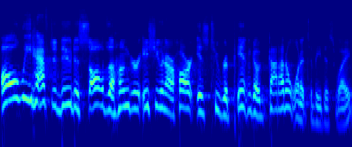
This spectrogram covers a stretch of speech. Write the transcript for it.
All we have to do to solve the hunger issue in our heart is to repent and go, God, I don't want it to be this way.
